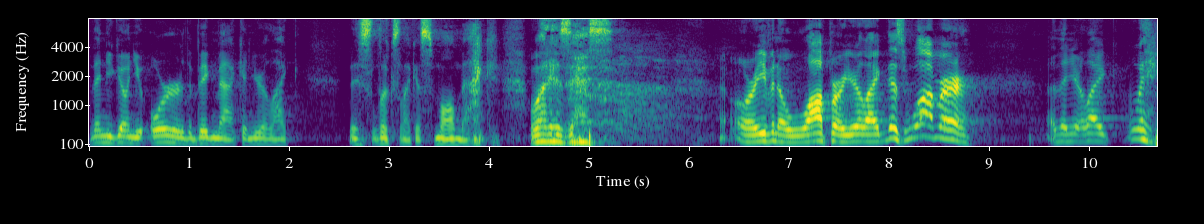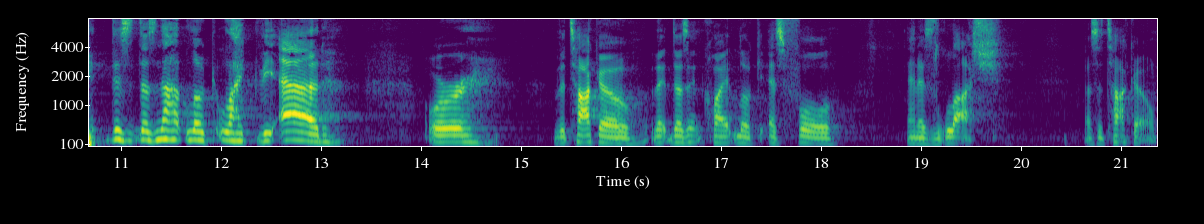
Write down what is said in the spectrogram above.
Then you go and you order the Big Mac, and you're like, this looks like a small Mac. What is this? Or even a Whopper, you're like, this Whopper. And then you're like, wait, this does not look like the ad. Or the taco that doesn't quite look as full and as lush as a taco.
